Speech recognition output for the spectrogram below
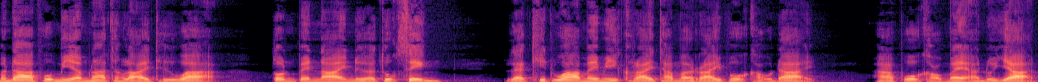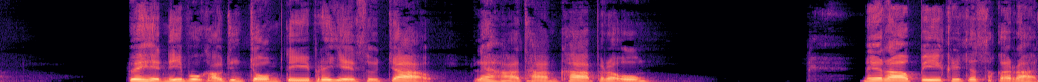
บรรดาผู้มีอำนาจทั้งหลายถือว่า ตนเป็นนายเหนือทุกสิ่ง และคิดว่าไม่มีใครทำอะไรพวกเขาได้ หากพวกเขาไม่อนุญาต ด้วยเหตุนี้พวกเขาจึงโจมตีพระเยซูเจ้า และหาทางฆ่าพระองค์ในราวปีคริสตศักราช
